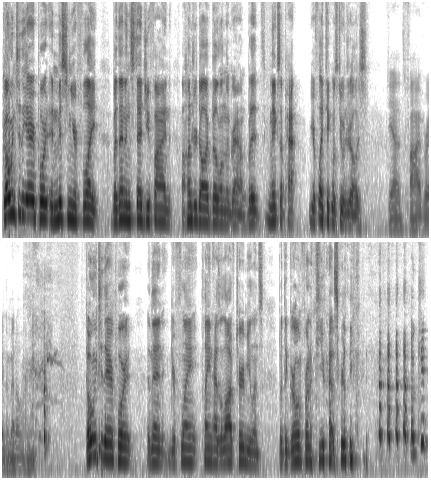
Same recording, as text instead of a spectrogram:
going to the airport and missing your flight but then instead you find a hundred dollar bill on the ground but it makes up ha- your flight ticket was two hundred dollars Yeah, that's five right in the middle. I mean going to the airport and then your fla- plane has a lot of turbulence but the girl in front of you has really okay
